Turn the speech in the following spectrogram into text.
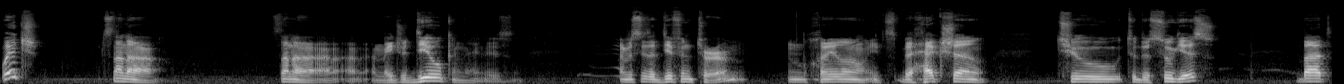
which it's not a it's not a, a major deal, and it is obviously a different term. It's beheksha to to the sugis, but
